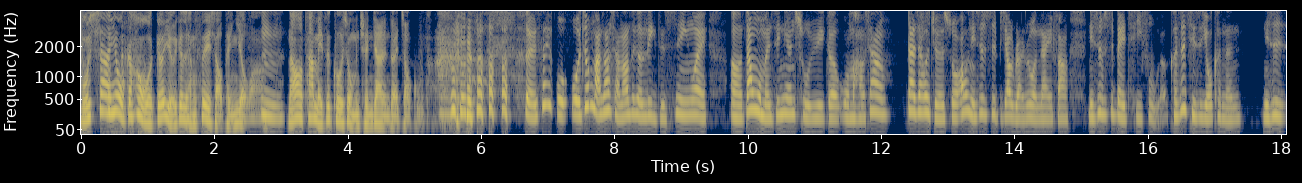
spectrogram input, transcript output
不是啊，因为我刚好我哥有一个两岁的小朋友啊，嗯，然后他每次哭的时候，我们全家人都在照顾他。对，所以我我就马上想到这个例子，是因为呃，当我们今天处于一个我们好像大家会觉得说，哦，你是不是比较软弱的那一方？你是不是被欺负了？可是其实有可能你是。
